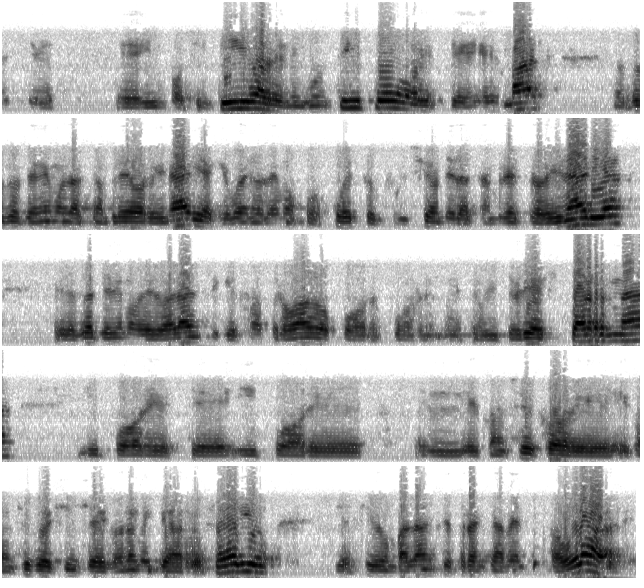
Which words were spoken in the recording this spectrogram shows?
este, impositivas de ningún tipo, este, es más, nosotros tenemos la asamblea ordinaria, que bueno, la hemos pospuesto en función de la asamblea extraordinaria, pero ya tenemos el balance que fue aprobado por, por nuestra auditoría externa y por este y por eh, el, Consejo de el Consejo de Ciencias Económicas de Rosario y ha sido un balance francamente favorable.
